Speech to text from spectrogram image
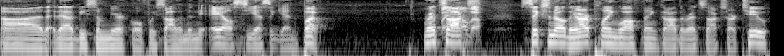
uh, that would be some miracle if we saw them in the ALCS again. But Red Sox well, six and zero. They are playing well. Thank God the Red Sox are too.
